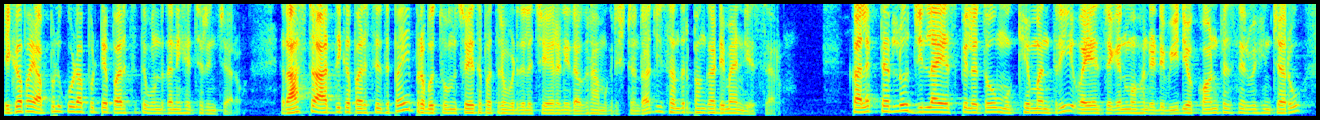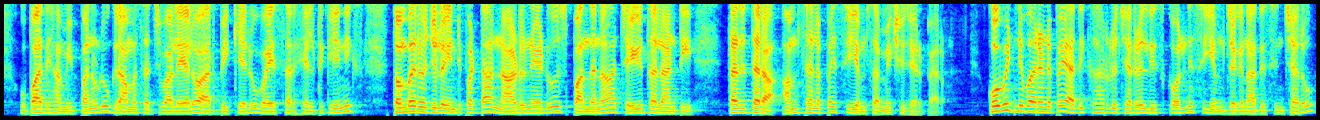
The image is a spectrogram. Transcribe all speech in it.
ఇకపై అప్పులు కూడా పుట్టే పరిస్థితి ఉండదని హెచ్చరించారు. రాష్ట్ర ఆర్థిక పరిస్థితిపై ప్రభుత్వం శ్వేతపత్రం విడుదల చేయాలని రఘురామకృష్ణరాజు ఈ సందర్భంగా డిమాండ్ చేశారు. కలెక్టర్లు జిల్లా ఎస్పీలతో ముఖ్యమంత్రి YS Jaganmohan Reddy video conference నిర్వహించారు. ఉపాధి హామీ పనులు గ్రామ సచివాలయాలు ఆర్బీకేలు వైఎస్ఆర్ హెల్త్ క్లినిక్స్ తొంభై రోజుల ఇంటిపట్ట నాడు నేడు స్పందన చేయుత లాంటి తదితర అంశాలపై సీఎం సమీక్ష జరిపారు. కోవిడ్ నివారణపై అధికారులు చర్యలు తీసుకోవాలని సీఎం జగన్ ఆదేశించారు.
